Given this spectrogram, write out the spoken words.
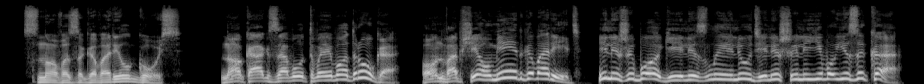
— снова заговорил гусь. «Но как зовут твоего друга?» Он вообще умеет говорить? Или же боги или злые люди лишили его языка?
